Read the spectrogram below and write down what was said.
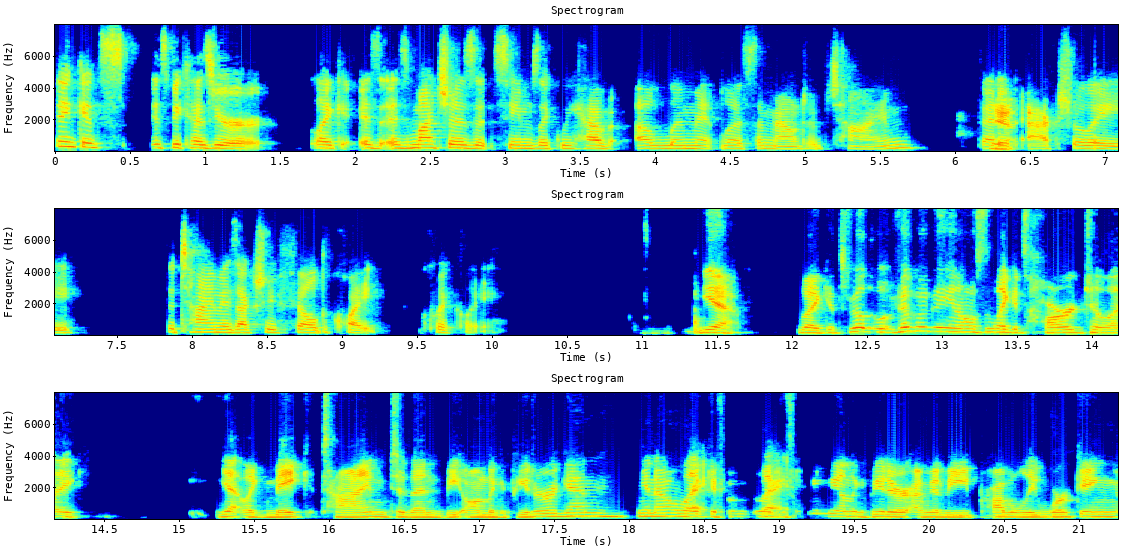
think it's it's because you're like as, as much as it seems like we have a limitless amount of time that Yeah. it actually the time is actually filled quite quickly. Yeah like it's filled, filled quickly and also like it's hard to like yeah like make time to then be on the computer again you know? Like Right, if I'm, like right. if i'm gonna be on the computer i'm gonna be probably working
